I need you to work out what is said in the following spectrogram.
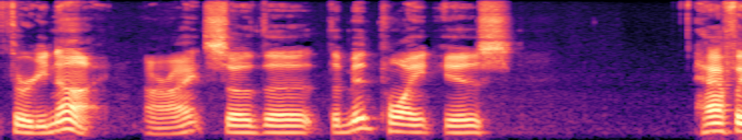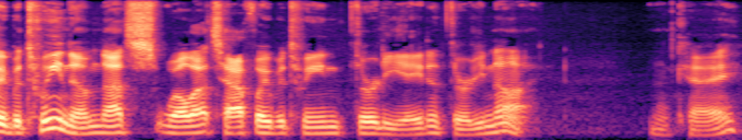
39. All right, so the the midpoint is halfway between them. That's well, that's halfway between 38 and 39. Okay,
